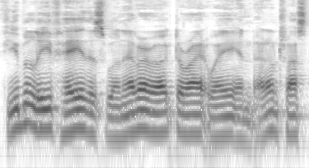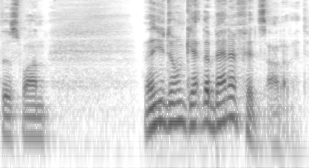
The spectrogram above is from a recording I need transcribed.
if you believe, hey, this will never work the right way and I don't trust this one, then you don't get the benefits out of it.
